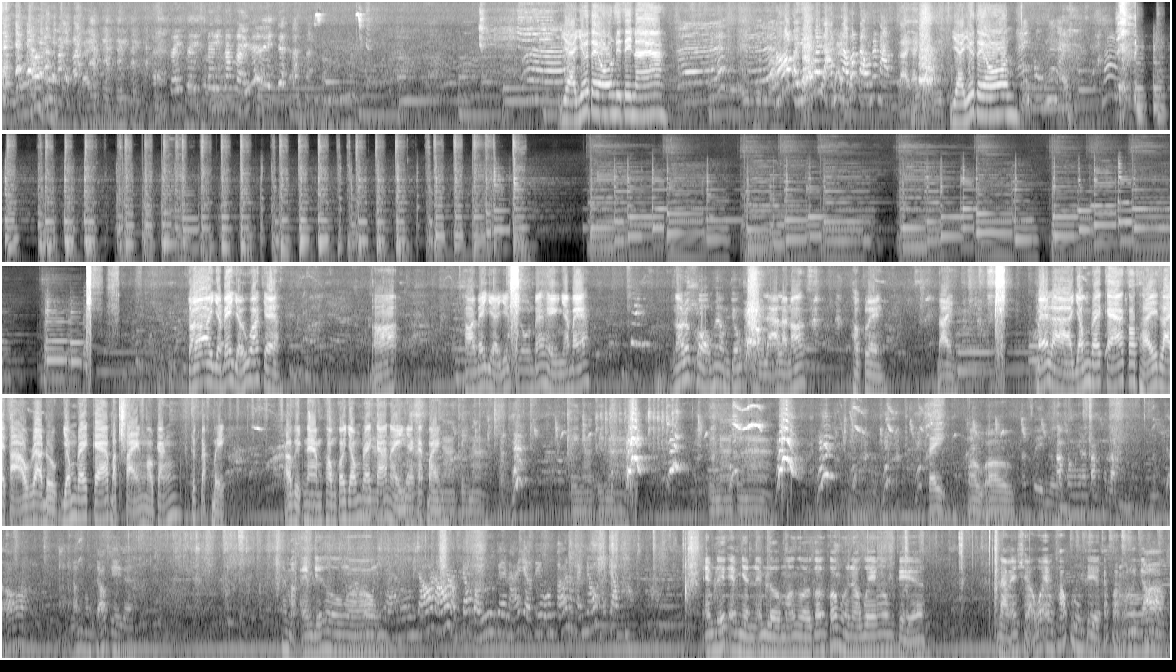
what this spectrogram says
thì Tì tì tì năn nỉ đó đi về dưới Teo đi Tina. Đó mà vô mới lạnh là bắt đầu nó nằm. Về dưới Teo trời ơi, giờ bé dữ quá kìa. Đó. Thôi, bé về với Teo bé hiền nha bé. Nó rất khôn, thấy không chú? Người lạ là nó thật liền. Đây. Bé là giống rái cá, có thể lai tạo ra được giống rái cá bạch tạng màu trắng rất đặc biệt. Ở Việt Nam không có giống rái cá này nha các bạn. Tina Tina Tina Tina Tina Tì ừ ừ Nắm chó? Nắm con chó kia kìa. Thấy mặt em dễ thương không? chó đó rồi chó bự kia nãy giờ tiêu ôn tới nó phải nhốt ở trong. Em liếc em nhìn em lừa mọi người coi có người nào quen không kìa. Làm em sợ quá em khóc luôn kìa các bạn nuôi chó không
